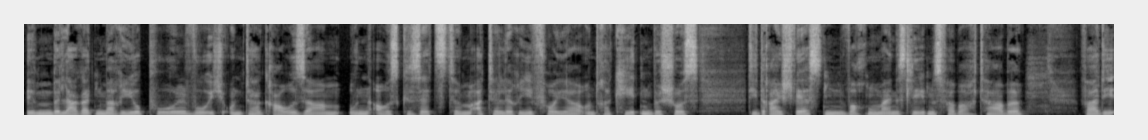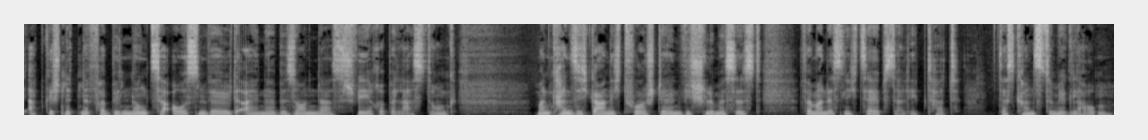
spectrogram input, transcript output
Im belagerten Mariupol, wo ich unter grausam, unausgesetztem Artilleriefeuer und Raketenbeschuss die drei schwersten Wochen meines Lebens verbracht habe, war die abgeschnittene Verbindung zur Außenwelt eine besonders schwere Belastung. Man kann sich gar nicht vorstellen, wie schlimm es ist, wenn man es nicht selbst erlebt hat. Das kannst du mir glauben.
